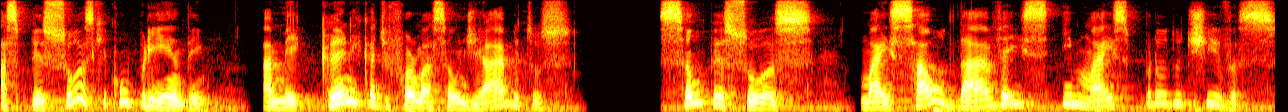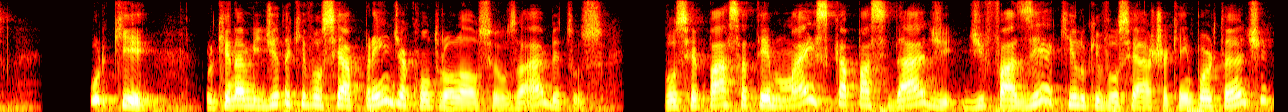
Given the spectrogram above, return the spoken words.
as pessoas que compreendem a mecânica de formação de hábitos são pessoas mais saudáveis e mais produtivas. Por quê? Porque na medida que você aprende a controlar os seus hábitos, você passa a ter mais capacidade de fazer aquilo que você acha que é importante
